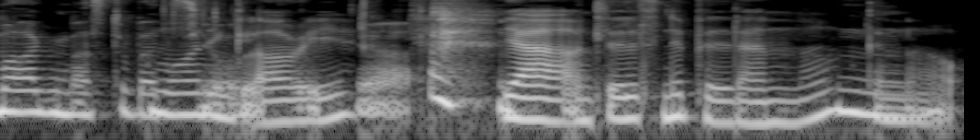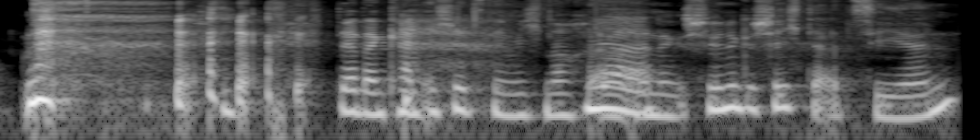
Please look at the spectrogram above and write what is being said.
Morgenmasturbation. Morning Glory. Ja. Ja, und Lils Nippel dann, ne? Hm. Genau. ja, dann kann ich jetzt nämlich noch Ja. äh, eine schöne Geschichte erzählen.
